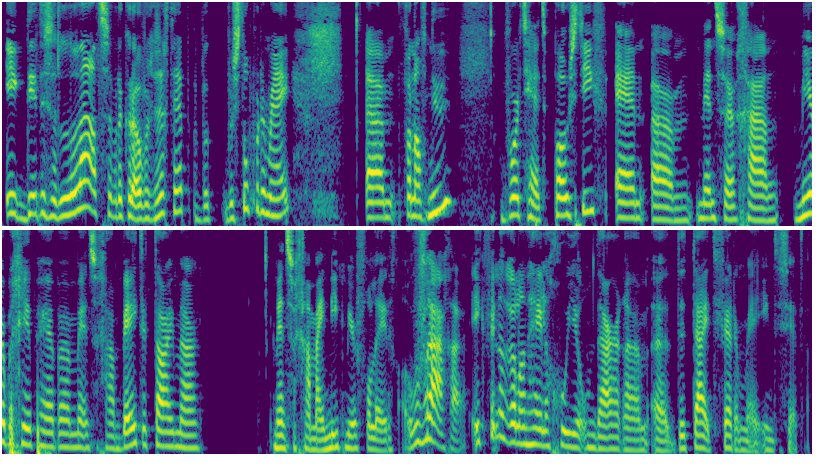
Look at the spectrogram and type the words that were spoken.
ik, dit is het laatste wat ik erover gezegd heb. We, stoppen ermee. Um, vanaf nu wordt het positief en um, mensen gaan meer begrip hebben. Mensen gaan beter timen. Mensen gaan mij niet meer volledig overvragen. Ik vind het wel een hele goede om daar um, uh, de tijd verder mee in te zetten.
